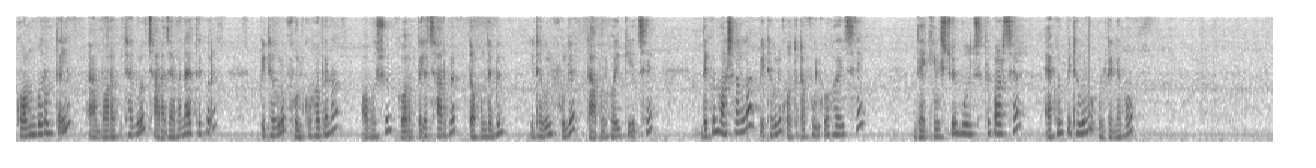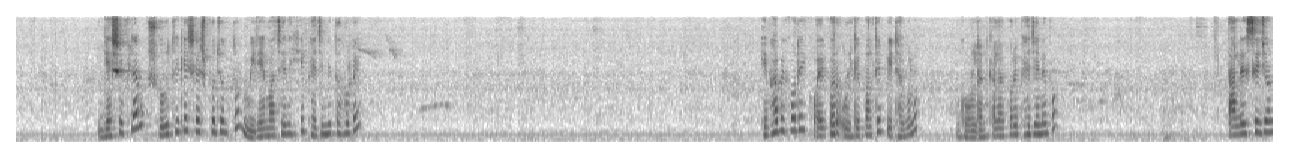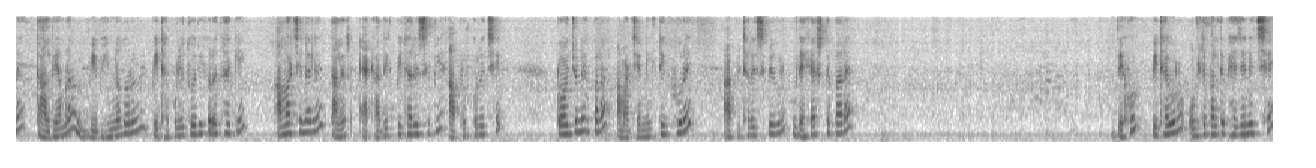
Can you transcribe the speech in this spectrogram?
কম গরম তেলে বড়া পিঠাগুলো ছাড়া যাবে না এতে করে। পিঠাগুলো ফুলকো হবে না। অবশ্যই গরম তেলে ছাড়বেন, তখন দেখবেন পিঠাগুলো ফুলে ডাবল হয়ে গিয়েছে। দেখুন মাসাল্লাহ পিঠাগুলো কতটা ফুলকো হয়েছে। দেখে নিশ্চয়ই বুঝতে পারছেন। এখন পিঠাগুলো উল্টে নেব। গ্যাসের ফ্লেম শুরু থেকে শেষ পর্যন্ত মিডিয়াম আঁচে রেখে ভেজে নিতে হবে। এভাবে করে কয়েকবার উল্টে পাল্টে পিঠাগুলো গোল্ডেন কালার করে ভেজে নেব। তালের সিজনে তাল দিয়ে আমরা বিভিন্ন ধরনের পিঠাপুলি তৈরি করে থাকি। আমার চ্যানেলে তালের একাধিক পিঠা রেসিপি আপলোড করেছি। প্রয়োজনে আপনারা আমার চ্যানেলটি ঘুরে পিঠা রেসিপিগুলো দেখে আসতে পারেন। দেখুন, পিঠাগুলো উল্টে পাল্টে ভেজে নিচ্ছে।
